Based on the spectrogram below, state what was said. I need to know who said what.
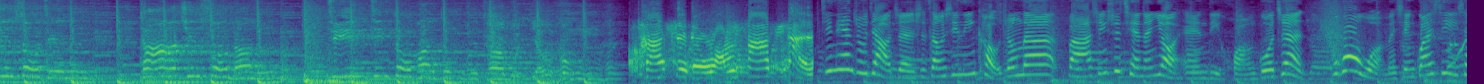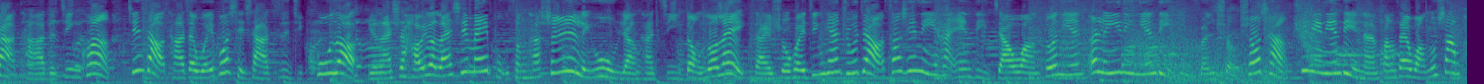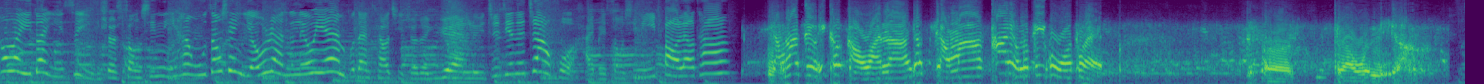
Speaker 1: 穿梭这里，他穿梭那里，天天都派对，他没有
Speaker 2: 他是个王八蛋。
Speaker 3: 今天主角正是宋心妮口中的发型师前男友 Andy 黄国正。不过我们先关心一下他的近况。今早他在微博写下自己哭了，原来是好友蓝心湄补送他生日礼物，让他激动落泪。再说回今天主角宋心妮和 Andy 交往多年，二零一零年底以分手收场。去年年底，男方在网络上抛了一段疑似影射宋心妮和吴宗宪有染的留言，不但挑起这对怨侣之间的战火，还被宋心妮爆料他。
Speaker 2: 讲他只有一颗睾丸啊，要讲吗？他有没有踢过我腿？
Speaker 4: 呃，这要问你啊。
